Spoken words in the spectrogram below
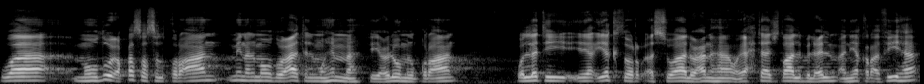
وموضوع قصص القرآن من الموضوعات المهمة في علوم القرآن والتي يكثر السؤال عنها ويحتاج طالب العلم أن يقرأ فيها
